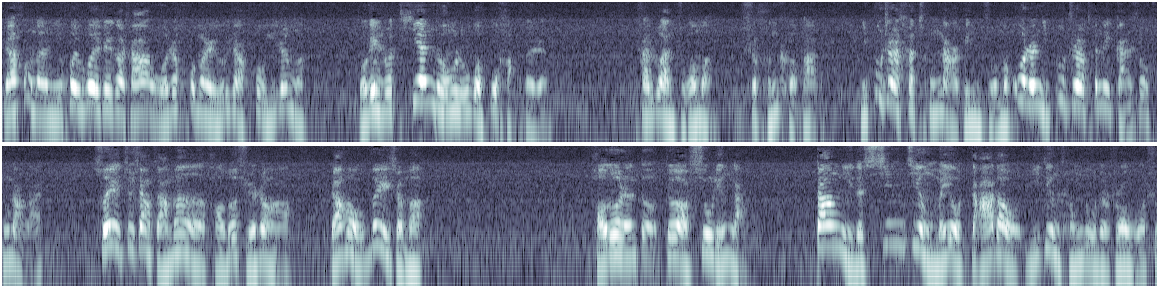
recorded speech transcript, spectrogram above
然后呢，你会不会这个啥？我这后面有一点后遗症啊？我跟你说，天同如果不好的人。”他乱琢磨是很可怕的，你不知道他从哪儿给你琢磨，或者你不知道他那感受从哪儿来，所以就像咱们好多学生啊，然后为什么好多人都都要修灵感？当你的心境没有达到一定程度的时候，我是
